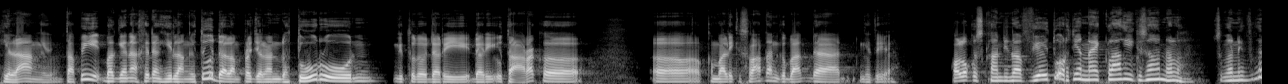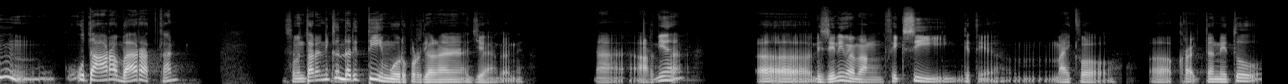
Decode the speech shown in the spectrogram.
hilang gitu. Tapi bagian akhir yang hilang itu dalam perjalanan udah turun gitu loh dari dari utara ke eh, kembali ke selatan ke Baghdad gitu ya. Kalau ke Skandinavia itu artinya naik lagi ke sana lah. Skandinavia kan utara barat kan. Sementara ini kan dari timur perjalanan aja kan. Nah, artinya eh, di sini memang fiksi gitu ya. Michael eh, Crichton itu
